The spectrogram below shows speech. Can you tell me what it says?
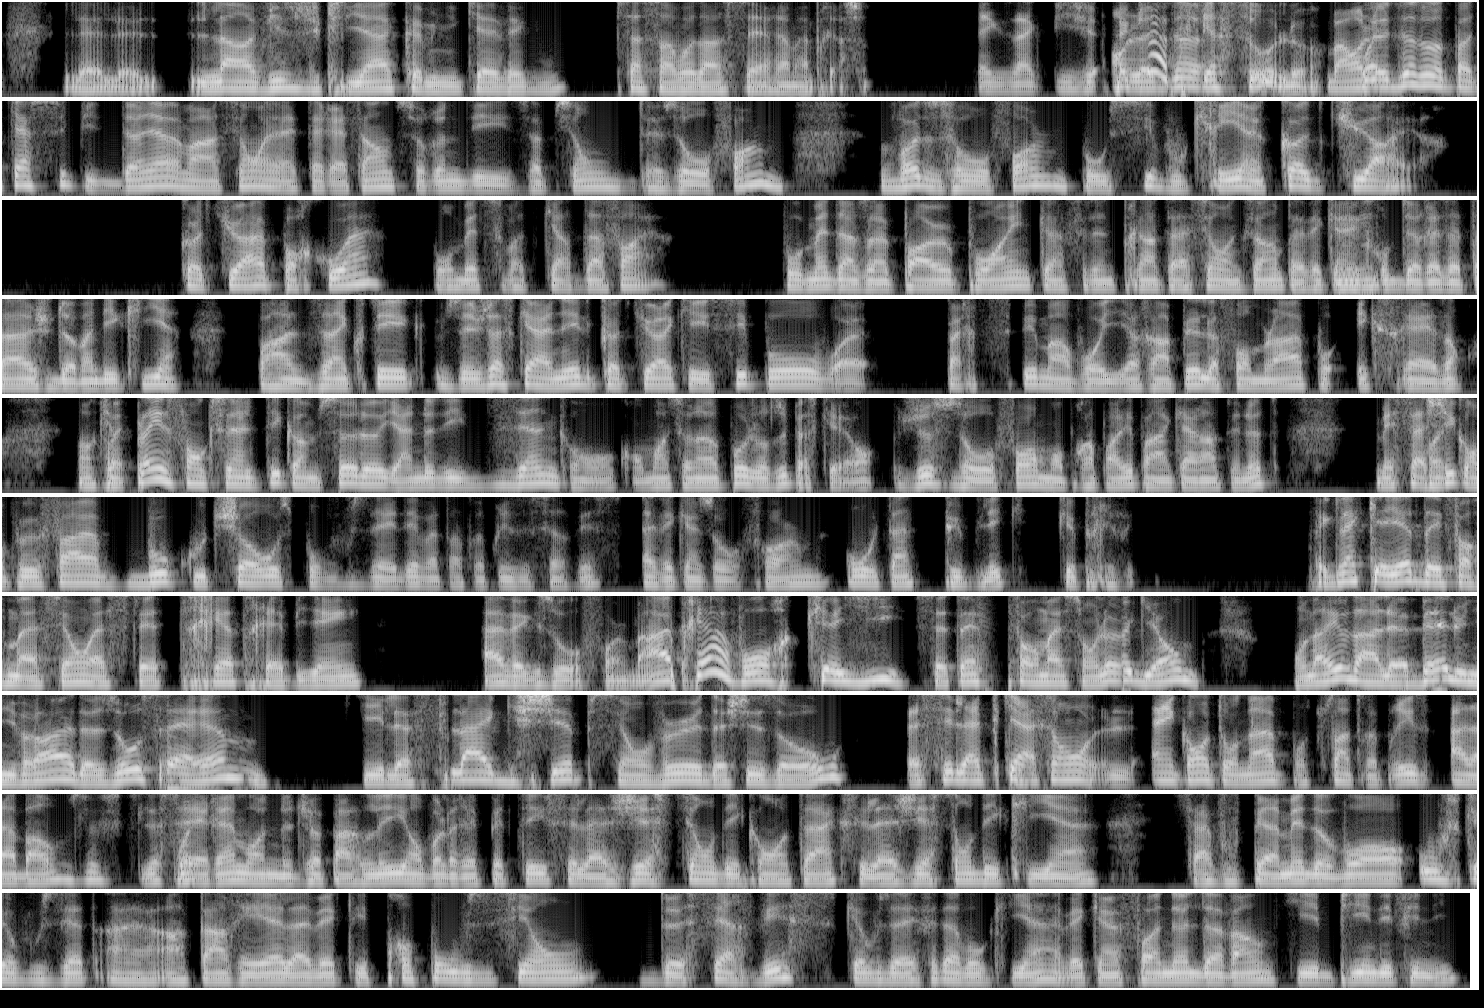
l'envie du client à communiquer avec vous. Ça s'en va dans le CRM après ça. Exact. Puis on l'a dit après ça, là. Ben, on l'a dit dans notre podcast aussi, puis dernière mention intéressante sur une des options de Zooform. Votre Zooform peut aussi vous créer un code QR. Code QR, pourquoi? Pour mettre sur votre carte d'affaires. Pour mettre dans un PowerPoint quand vous faites une présentation, exemple, avec un mm-hmm. groupe de réseautage devant des clients. En disant, écoutez, vous avez juste scanné le code QR qui est ici pour participer, m'envoyer, remplir le formulaire pour X raison. Donc, il y a plein de fonctionnalités comme ça. Là. Il y en a des dizaines qu'on ne mentionnera pas aujourd'hui parce que juste Zooform, on pourra en parler pendant 40 minutes. Mais sachez qu'on peut faire beaucoup de choses pour vous aider votre entreprise de service avec un Zooform, autant public que privé. Fait que la cueillette d'informations, elle se fait très, très bien avec Zooform. Après avoir cueilli cette information-là, Guillaume, on arrive dans le bel univers de ZooCRM, qui est le flagship, si on veut, de chez Zoo. Ben, c'est l'application incontournable pour toute entreprise à la base. Le CRM, on en a déjà parlé, on va le répéter, c'est la gestion des contacts, c'est la gestion des clients. Ça vous permet de voir où ce que vous êtes en temps réel avec les propositions de services que vous avez fait à vos clients avec un funnel de vente qui est bien défini.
